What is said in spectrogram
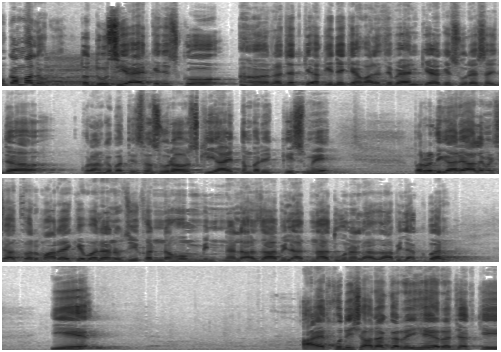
मुकम्मल होगी। तो दूसरी आयत के जिसको रजत के अकीदे के हवाले से बयान किया कि सूर्य सजदा, कुरान का बत्तीसवां सूरा उसकी आयत नंबर इक्कीस में परवदिगार आलम शाद फरमा रहा है कि वला नज़ी कन्नम मिनल अजाबिल अदना दून अजाबिल अकबर। ये आयत ख़ुद इशारा कर रही है रजत की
